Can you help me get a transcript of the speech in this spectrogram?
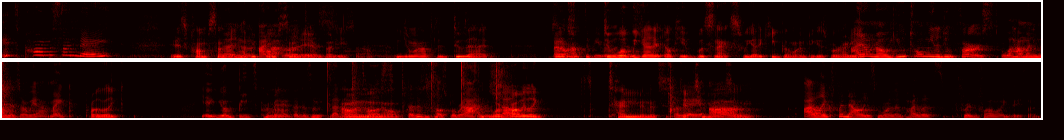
It's Palm Sunday. it is Palm Sunday. I'm Happy Palm Sunday, everybody. so You don't have to do that. I don't have to be. do what we gotta. Okay, what's next? We gotta keep going because we're already I don't know. You told me to do first. Well, how many minutes are we at, Mike? probably like Yeah, you have beats per Uh, minute. That doesn't. That I don't doesn't tell us. know. That doesn't tell us where we're at in the we're show. probably like ten minutes, Okay, fifteen minutes um, I like finales more than pilots for the following reasons.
